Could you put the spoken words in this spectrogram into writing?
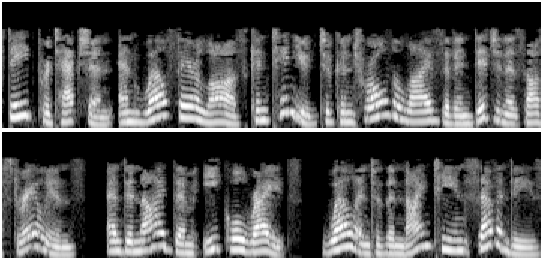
state protection and welfare laws continued to control the lives of Indigenous Australians and denied them equal rights well into the 1970s.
